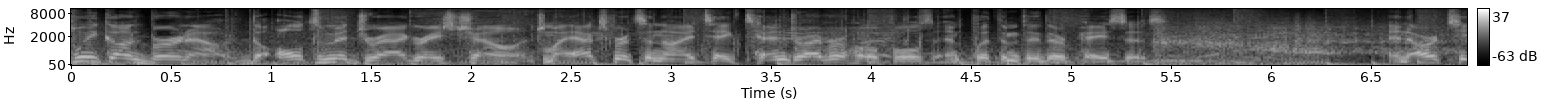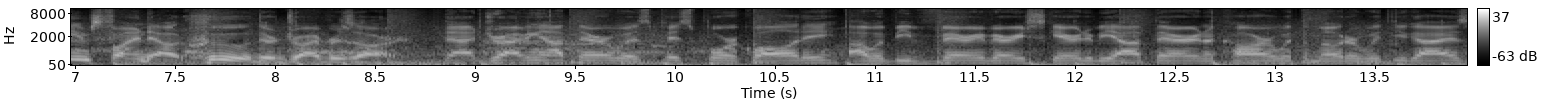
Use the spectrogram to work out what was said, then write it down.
week on Burnout, the ultimate drag race challenge. My experts and I take 10 driver hopefuls and put them through their paces. And our teams find out who their drivers are. That driving out there was piss poor quality. I would be very, very scared to be out there in a car with the motor with you guys.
